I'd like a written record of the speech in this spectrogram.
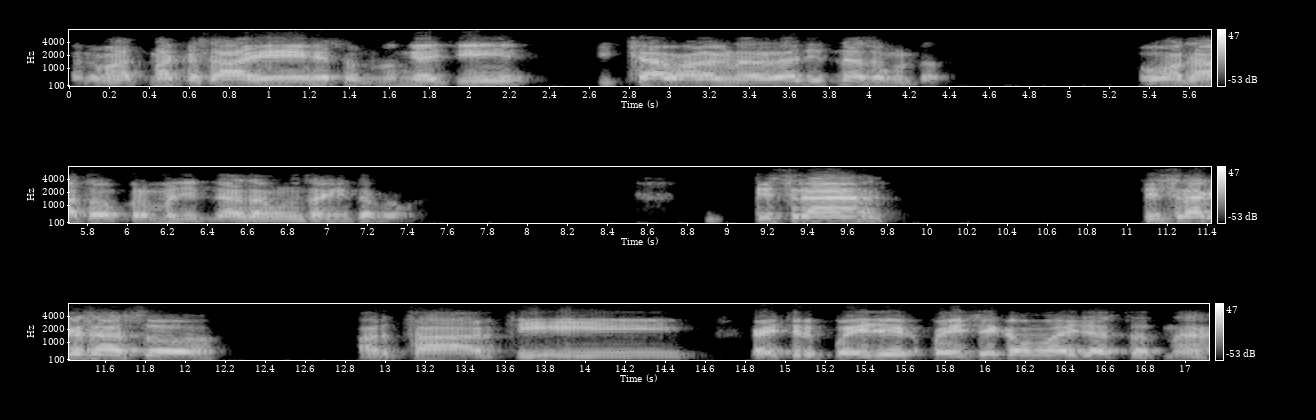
परमात्मा कसा आहे हे समजून घ्यायची इच्छा बाळगणाऱ्याला जिज्ञासू म्हणतात. हो अथा तो ब्रह्म जिज्ञासा म्हणून सांगितलं प्रभू तिसरा तिसरा कसा असतो? अर्थार्थी काहीतरी पैसे पैसे कमवायचे असतात ना.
